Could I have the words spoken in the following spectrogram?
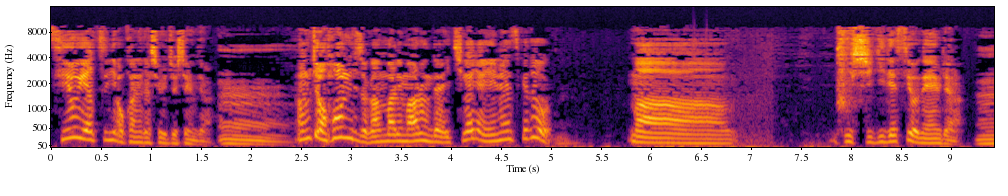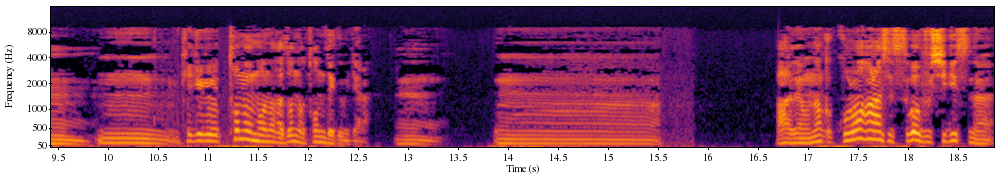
強いやつにお金が集中してるみたいな。うん。もちろん本日の頑張りもあるんで、一概には言えないんですけど、まあ、不思議ですよね、みたいな。うん。うーん、結局、富むものがどんどん飛んでいくみたいな。うん。うーん。あ、でもなんかこの話すごい不思議っすね。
